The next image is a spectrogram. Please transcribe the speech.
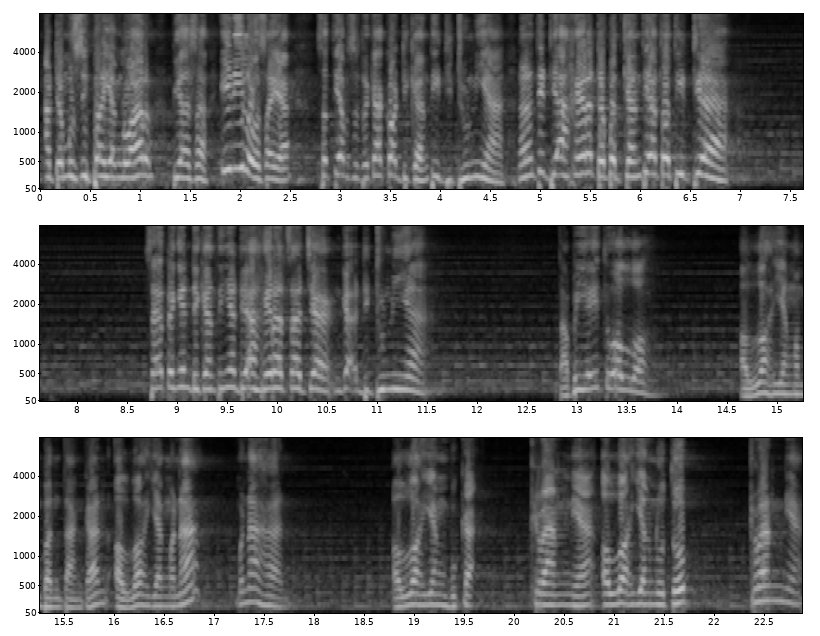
ada musibah yang luar biasa. Ini loh saya, setiap sedekah kok diganti di dunia. Nah, nanti di akhirat dapat ganti atau tidak? Saya pengen digantinya di akhirat saja, enggak di dunia. Tapi yaitu Allah. Allah yang membentangkan, Allah yang mena menahan. Allah yang buka kerannya, Allah yang nutup kerannya.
